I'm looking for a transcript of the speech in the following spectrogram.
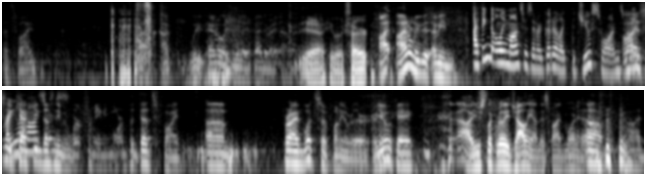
that's fine. I, I, we, Tanner looks really offended right now. Yeah, he looks hurt. I, I don't even. I mean, I think the only monsters that are good are like the juice ones. Honestly, like caffeine monsters, doesn't even work for me anymore. But that's fine. Um, Brian, what's so funny over there? Are you okay? Oh, you just look really jolly on this fine morning. oh my god!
